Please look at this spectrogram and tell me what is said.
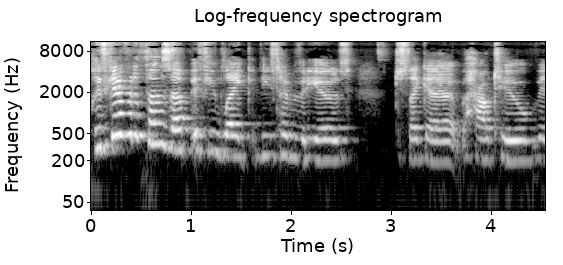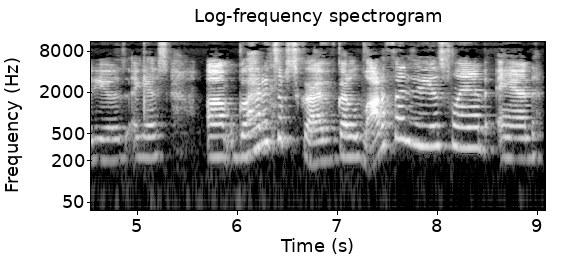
Please give it a thumbs up if you like these type of videos, just like a how-to videos, I guess. Um, go ahead and subscribe. I've got a lot of fun videos planned, and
